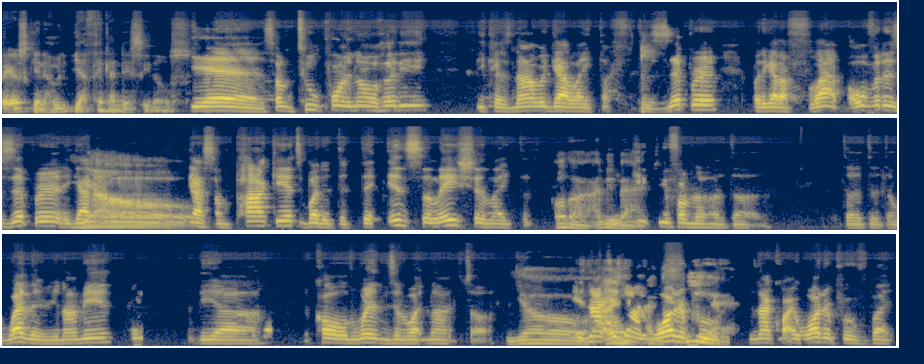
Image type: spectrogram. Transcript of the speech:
Bearskin hoodie. Yeah, I think I did see those. Yeah, some 2.0 hoodie because now we got like the, the zipper, but it got a flap over the zipper. It got Yo. got some pockets, but it, the the insulation like the Hold on, I'll be it back. keeps you from the the, the the the weather. You know what I mean? The uh the cold winds and whatnot. So Yo. It's not- it's I- not I've waterproof. it's not quite waterproof, but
